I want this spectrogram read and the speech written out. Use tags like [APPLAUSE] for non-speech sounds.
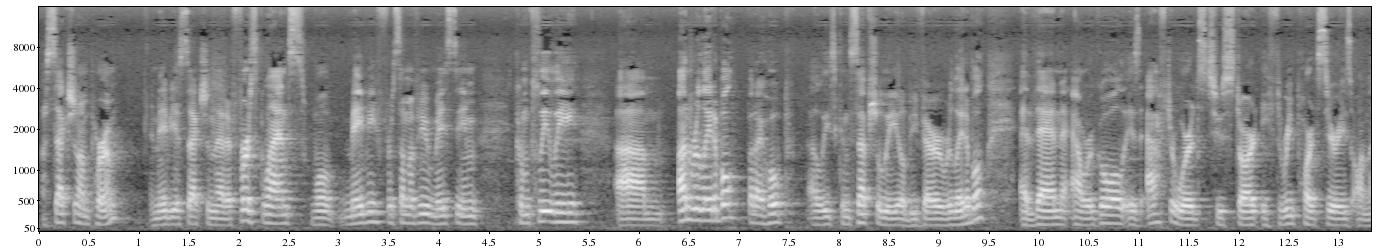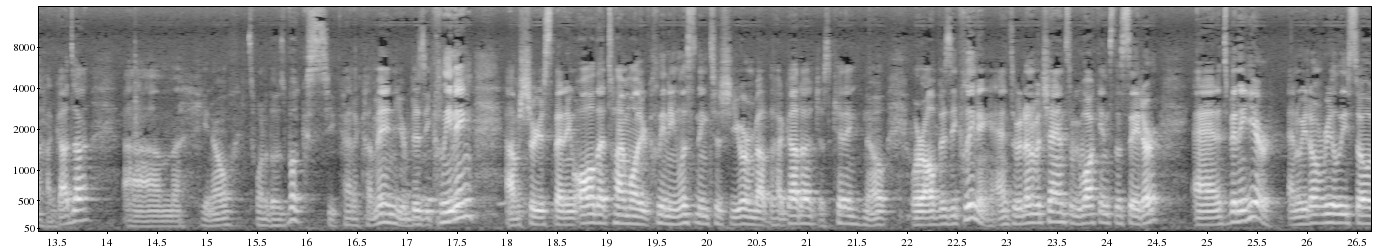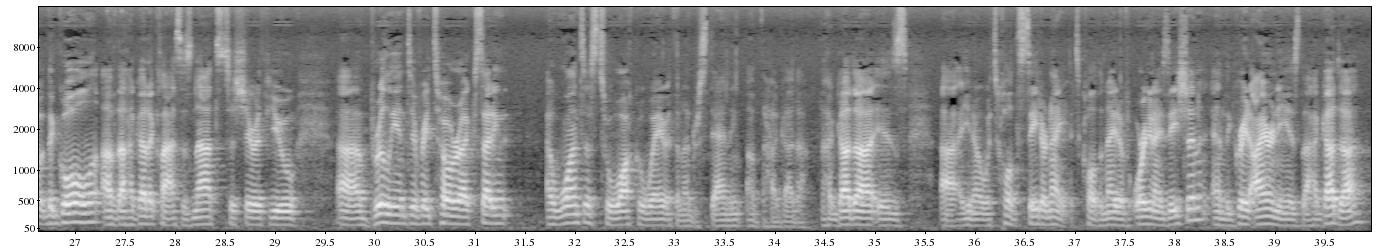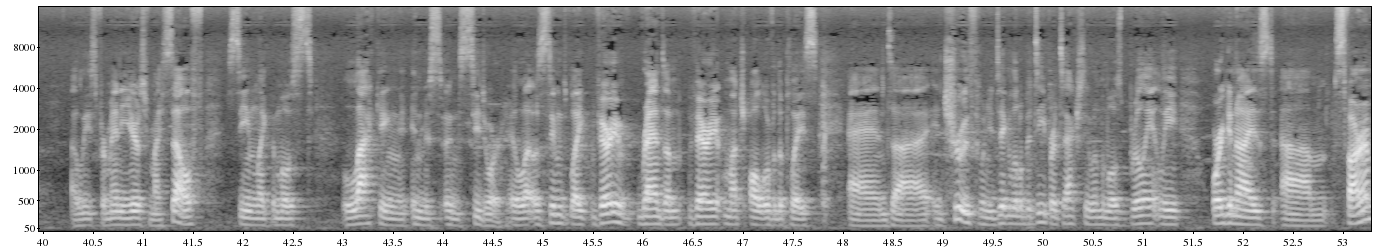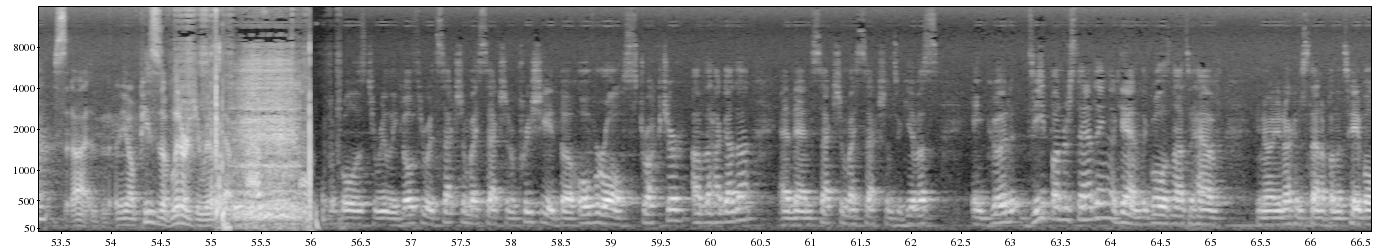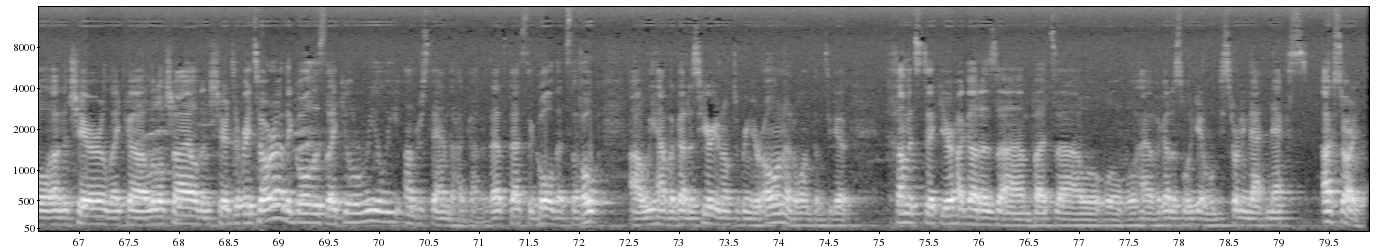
a section on Purim, and maybe a section that at first glance, well, maybe for some of you, may seem completely um, unrelatable, but I hope, at least conceptually, it'll be very relatable. And then our goal is afterwards to start a three part series on the Haggadah. Um, you know, it's one of those books. You kind of come in, you're busy cleaning. I'm sure you're spending all that time while you're cleaning listening to Shiurim about the Haggadah. Just kidding. No, we're all busy cleaning. And so we don't have a chance. We walk into the Seder, and it's been a year, and we don't really. So the goal of the Haggadah class is not to share with you uh, brilliant Divrei Torah, exciting. I want us to walk away with an understanding of the Haggadah. The Haggadah is uh, you know, it's called Seder night. It's called the night of organization. And the great irony is the Haggadah, at least for many years for myself, seemed like the most lacking in, in. It seemed like very random, very much all over the place. And uh, in truth, when you dig a little bit deeper, it's actually one of the most brilliantly organized um, svarim, uh, you know, pieces of literature really that we have. Um, the goal is to really go through it section by section, appreciate the overall structure of the Haggadah, and then section by section to give us a good, deep understanding. Again, the goal is not to have you know, you're not going to stand up on the table, on the chair like a little child and share Divrei Torah. The goal is like you'll really understand the Haggadah. That's, that's the goal, that's the hope. Uh, we have Haggadahs here. You don't have to bring your own. I don't want them to get chametzdik your Haggadahs, um, but uh, we'll, we'll, we'll have Haggadahs. Again, we'll be starting that next, oh, sorry,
